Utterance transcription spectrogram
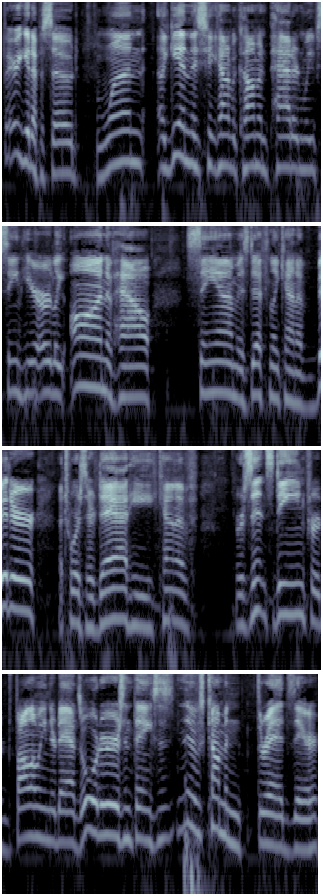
Very good episode. One, again, this is kind of a common pattern we've seen here early on of how Sam is definitely kind of bitter uh, towards their dad. He kind of resents Dean for following their dad's orders and things. There's common threads there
